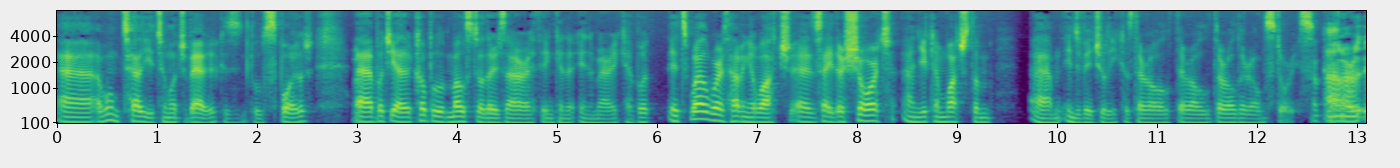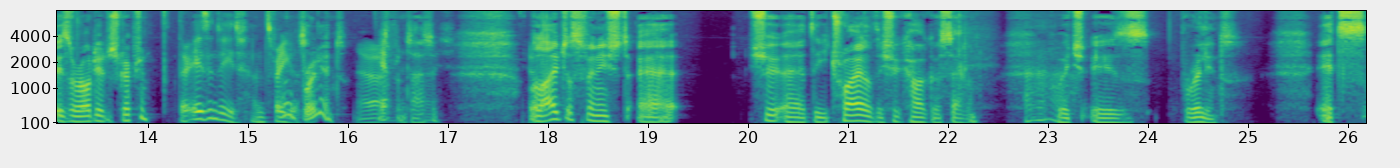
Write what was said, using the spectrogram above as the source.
Uh, I won't tell you too much about it because it'll spoil it. Uh, but yeah, a couple of most others are, I think, in in America. But it's well worth having a watch. As I say, they're short and you can watch them um, individually because they're all they're all they're all their own stories. And are, is there audio description? There is indeed, and it's very oh, good. brilliant. Yeah. That's fantastic. Well, I've just finished uh, sh- uh, the trial of the Chicago Seven, Ah. which is brilliant. It's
